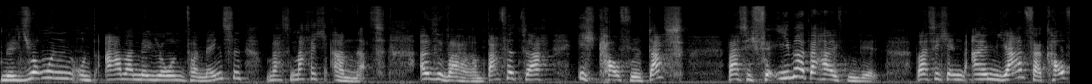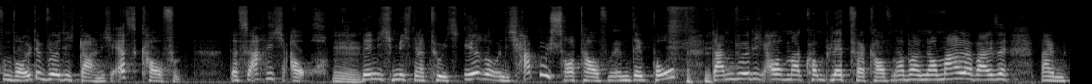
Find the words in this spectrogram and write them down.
Millionen und Abermillionen von Menschen. Was mache ich anders? Also Warren Buffett sagt, ich kaufe nur das, was ich für immer behalten will. Was ich in einem Jahr verkaufen wollte, würde ich gar nicht erst kaufen. Das sage ich auch. Mhm. Wenn ich mich natürlich irre und ich habe einen Schrotthaufen im Depot, dann würde ich auch mal komplett verkaufen. Aber normalerweise beim,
